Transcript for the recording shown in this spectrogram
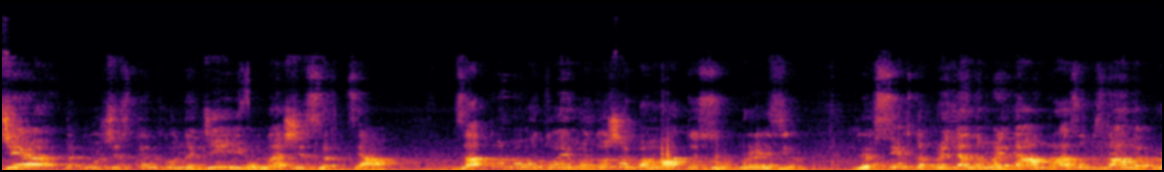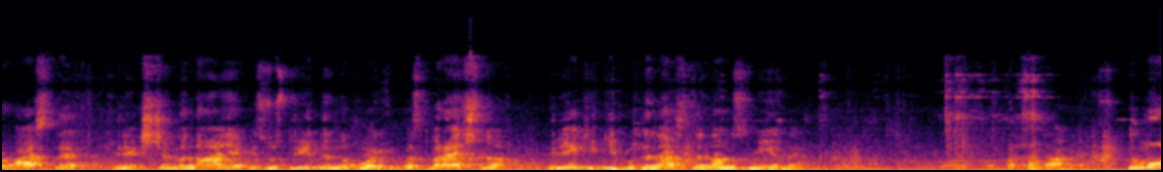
ще таку частинку надії у наші серця. Завтра ми готуємо дуже багато сюрпризів для всіх, хто прийде на Майдан разом з нами провести рік, що минає, і зустріти новий. Безперечно, рік, який буде нести нам зміни. Так. Тому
